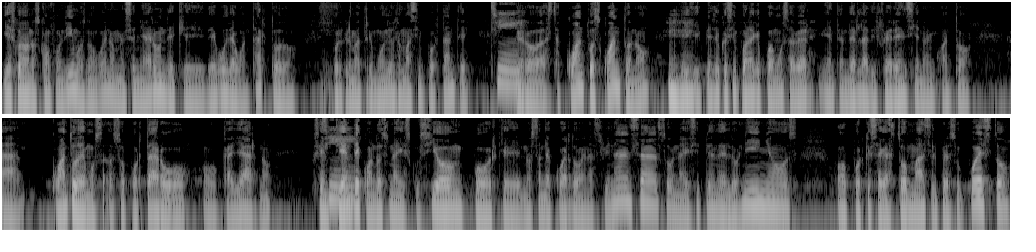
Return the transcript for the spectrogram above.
y es cuando nos confundimos, ¿no? Bueno, me enseñaron de que debo de aguantar todo, porque el matrimonio es lo más importante. Sí. Pero hasta cuánto es cuánto, ¿no? y, y pienso que es importante que podamos saber y entender la diferencia, ¿no? En cuanto a cuánto debemos soportar o, o- o callar, ¿no? Se Sí. entiende cuando es una discusión porque no están de acuerdo en las finanzas o en la disciplina de los niños o porque se gastó más del presupuesto,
